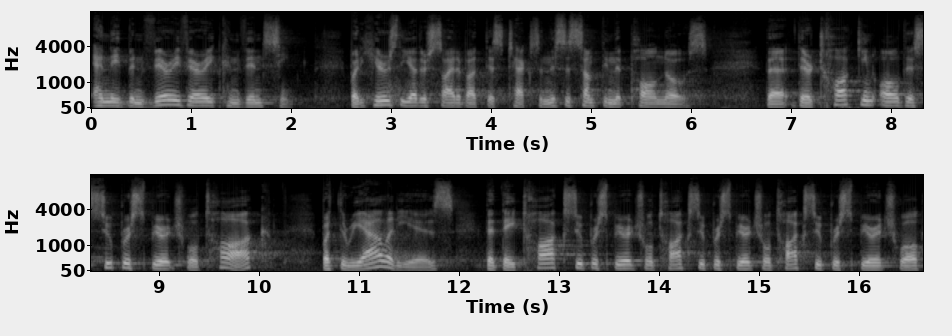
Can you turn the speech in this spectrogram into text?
And they've been very, very convincing. But here's the other side about this text, and this is something that Paul knows that they're talking all this super spiritual talk, but the reality is that they talk super spiritual, talk super spiritual, talk super spiritual,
